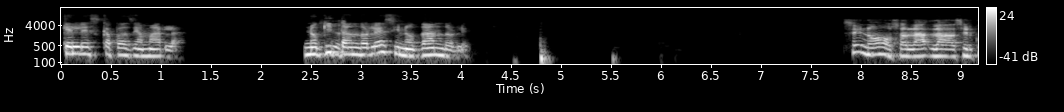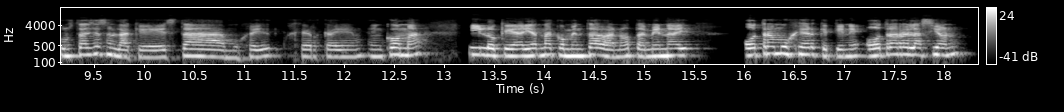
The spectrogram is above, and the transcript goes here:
que él es capaz de amarla. No quitándole, sino dándole. Sí, no, o sea, la- las circunstancias en las que esta mujer, mujer cae en, en coma y lo que Ariadna comentaba, ¿no? También hay otra mujer que tiene otra relación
